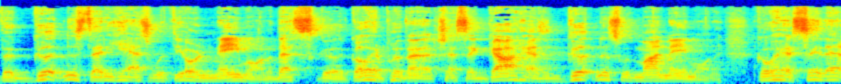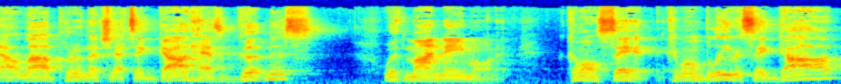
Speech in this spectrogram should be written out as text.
The goodness that He has with your name on it. That's good. Go ahead and put that in the chat. Say, God has goodness with my name on it. Go ahead, say that out loud. Put it in the chat. Say, God has goodness with my name on it. Come on, say it. Come on, believe it. Say, God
